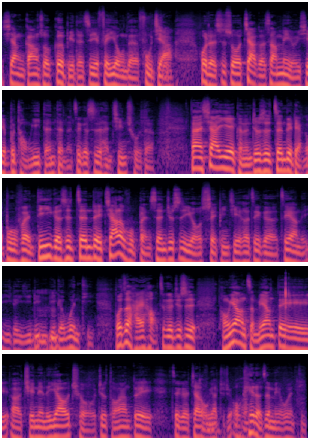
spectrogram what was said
像刚刚说个别的这些费用的附加，或者是说价格上面有一些不统一等等的，这个是很清楚的。但下一页可能就是针对两个部分，第一个是针对家乐福本身就是有水平结合这个这样的一个疑虑一个问题。不过这还好，这个就是同样怎么样对呃全年的要求，就同样对这个家乐福要求就 OK 了，这没有问题。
